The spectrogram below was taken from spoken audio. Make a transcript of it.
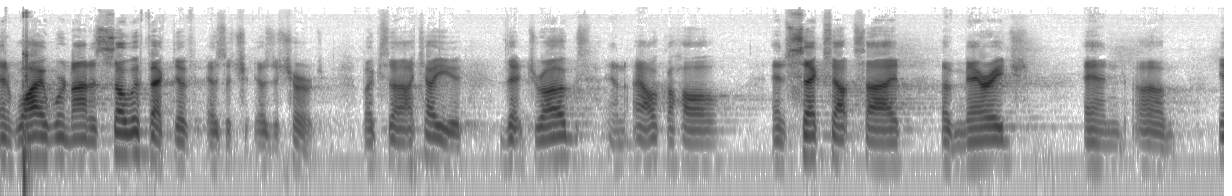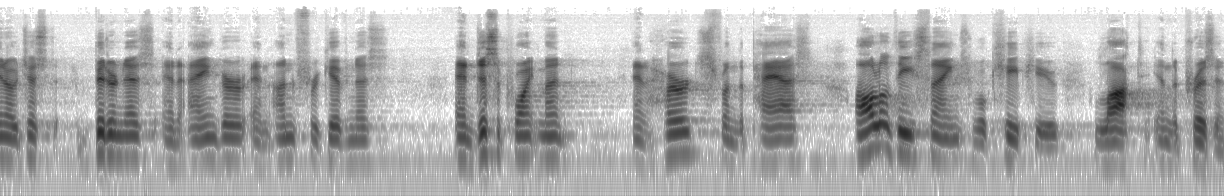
and why we're not as so effective as a, as a church. Because uh, I tell you that drugs and alcohol and sex outside of marriage and, um, you know, just bitterness and anger and unforgiveness and disappointment and hurts from the past, all of these things will keep you locked in the prison.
